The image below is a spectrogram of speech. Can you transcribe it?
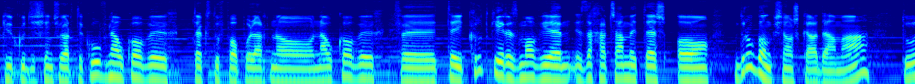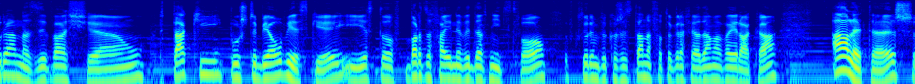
kilkudziesięciu artykułów naukowych, tekstów popularno-naukowych. W tej krótkiej rozmowie zahaczamy też o drugą książkę Adama, która nazywa się Ptaki Puszczy Białowieskiej i jest to bardzo fajne wydawnictwo, w którym wykorzystano fotografię Adama Wajraka ale też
